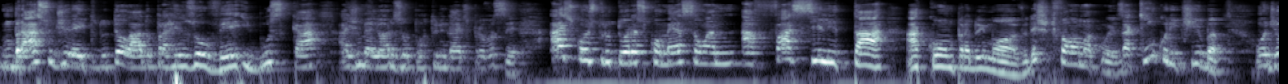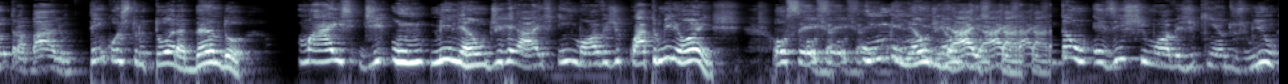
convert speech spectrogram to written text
um braço direito do teu lado para resolver e buscar as melhores oportunidades para você. As construtoras começam a, a, facilitar a compra do imóvel. Deixa eu te falar uma coisa. Aqui em Curitiba, onde eu trabalho, tem construtora dando mais de um milhão de reais em imóveis de 4 milhões. Ou seja, Ou seja um, milhão de reais, reais cara, cara. Então, existe imóveis de 500 mil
